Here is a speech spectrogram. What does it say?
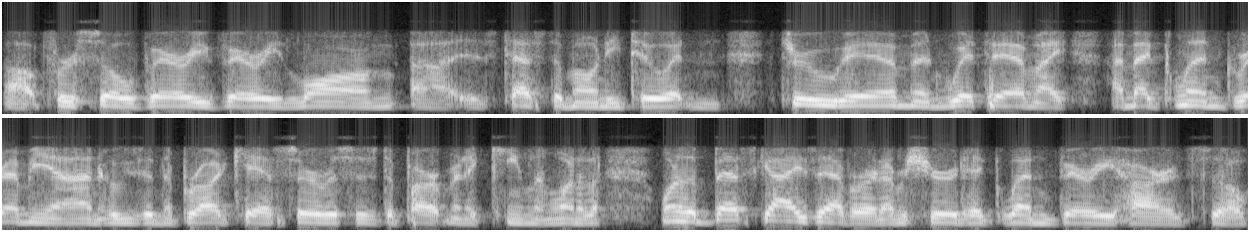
uh, for so very, very long uh, is testimony to it. And through him and with him, I, I met Glenn Gremillion, who's in the broadcast services department at Keeneland, one of the one of the best guys ever, and I'm sure it hit Glenn very hard. So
